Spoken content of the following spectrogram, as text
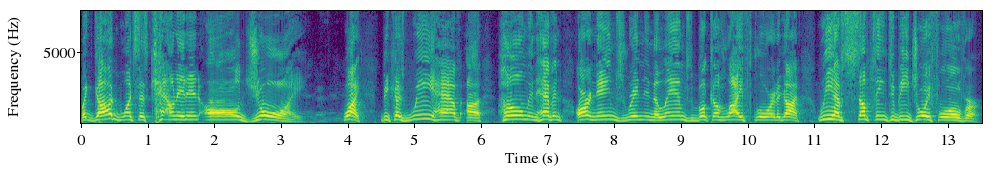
But God wants us counted in all joy. Why? Because we have a home in heaven, our names written in the Lamb's book of life. Glory to God. We have something to be joyful over.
